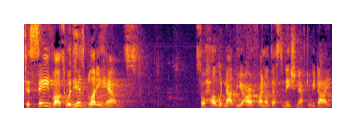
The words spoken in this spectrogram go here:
to save us with His bloody hands. So hell would not be our final destination after we died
